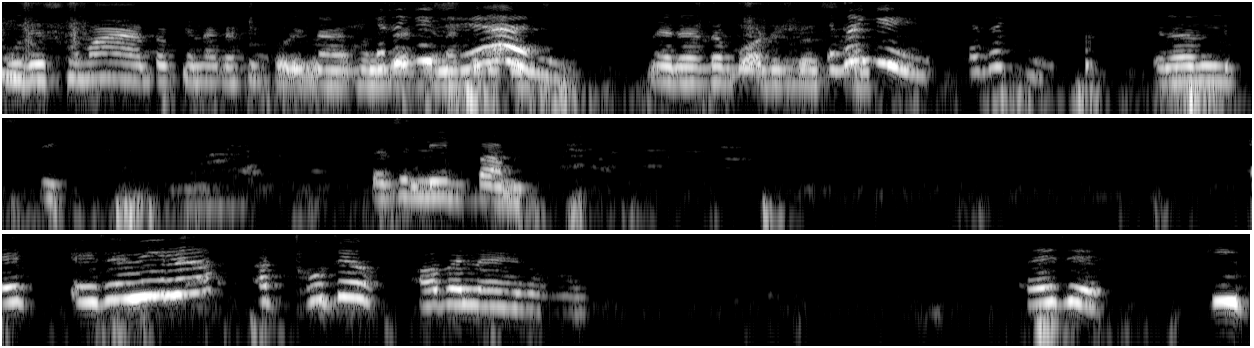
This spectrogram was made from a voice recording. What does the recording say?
পুজোর সময় এত কেনাকাটি করি না এখন কেনাকাটি এটা একটা বডি লোশন এটা কি? এটা কি? এটা লিপস্টিক এটা লিপ বাম এটা নিলে আর ঠোঁটে হবে না এরকম। এই যে টিপ।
